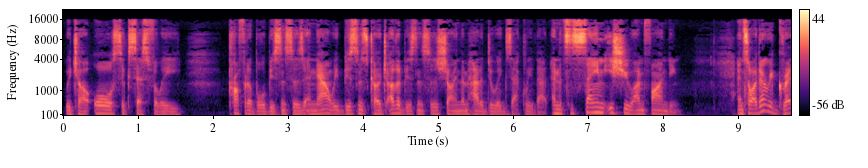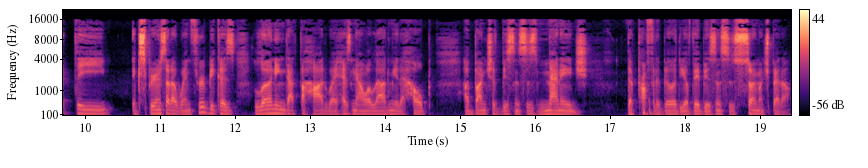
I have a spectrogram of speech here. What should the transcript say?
which are all successfully profitable businesses. And now we business coach other businesses, showing them how to do exactly that. And it's the same issue I'm finding. And so I don't regret the experience that I went through because learning that the hard way has now allowed me to help a bunch of businesses manage the profitability of their businesses so much better.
